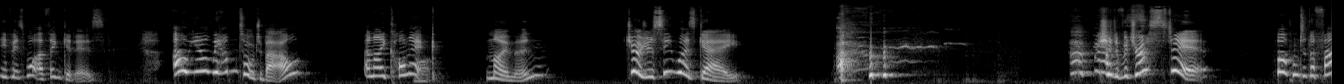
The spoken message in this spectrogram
If it's what I think it is. Oh, you know what we haven't talked about? An iconic What? moment. Jojo Siwa's gay. we should have addressed it. Welcome to the fan,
